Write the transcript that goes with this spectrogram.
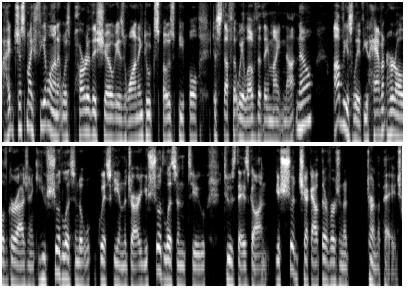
I just my feel on it was part of this show is wanting to expose people to stuff that we love that they might not know. Obviously, if you haven't heard all of Garage Inc., you should listen to Whiskey in the Jar. You should listen to Tuesday's Gone. You should check out their version of Turn the Page.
